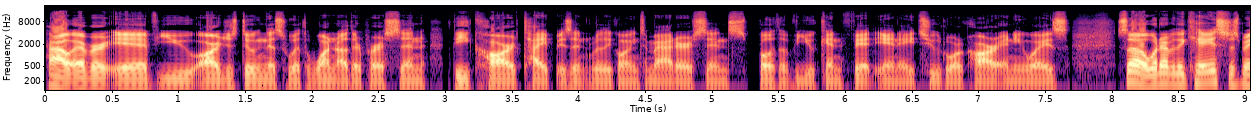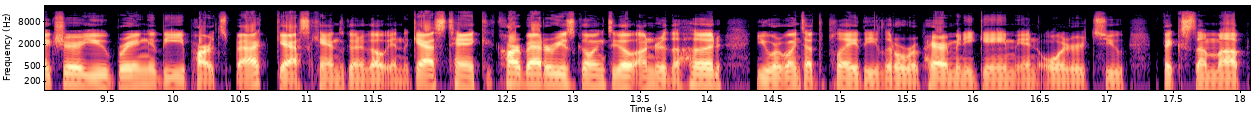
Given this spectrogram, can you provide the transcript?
However, if you are just doing this with one other person, the car type isn't really going to matter since both of you can fit in a two-door car anyways. So whatever the case, just make sure you bring the parts back. Gas can's going to go in the gas tank. Car battery is going to go under the hood. You are going to have to play the little repair mini game in order to fix them up,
